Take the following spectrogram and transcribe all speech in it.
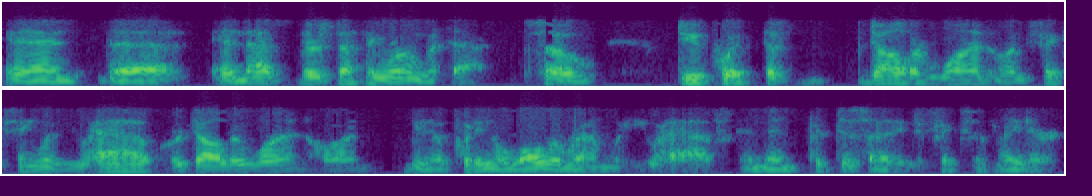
And the and that's there's nothing wrong with that. So do you put the dollar one on fixing what you have or dollar one on you know putting a wall around what you have and then put, deciding to fix it later?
